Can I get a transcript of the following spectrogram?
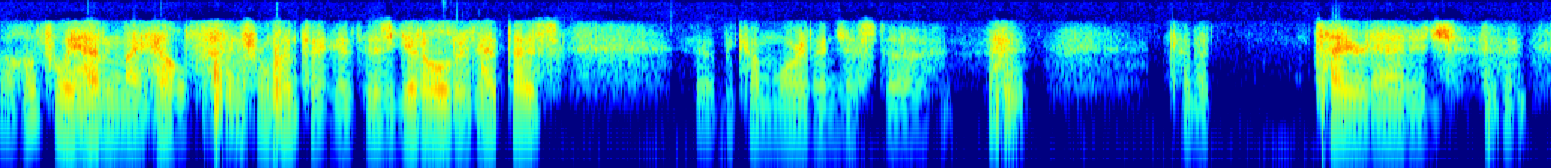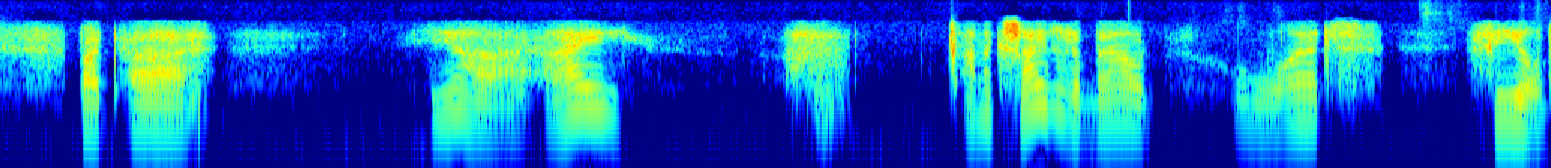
Well, hopefully having my health for one thing. As, as you get older, that does uh, become more than just a kind of tired adage. but uh, yeah, I I'm excited about what fields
